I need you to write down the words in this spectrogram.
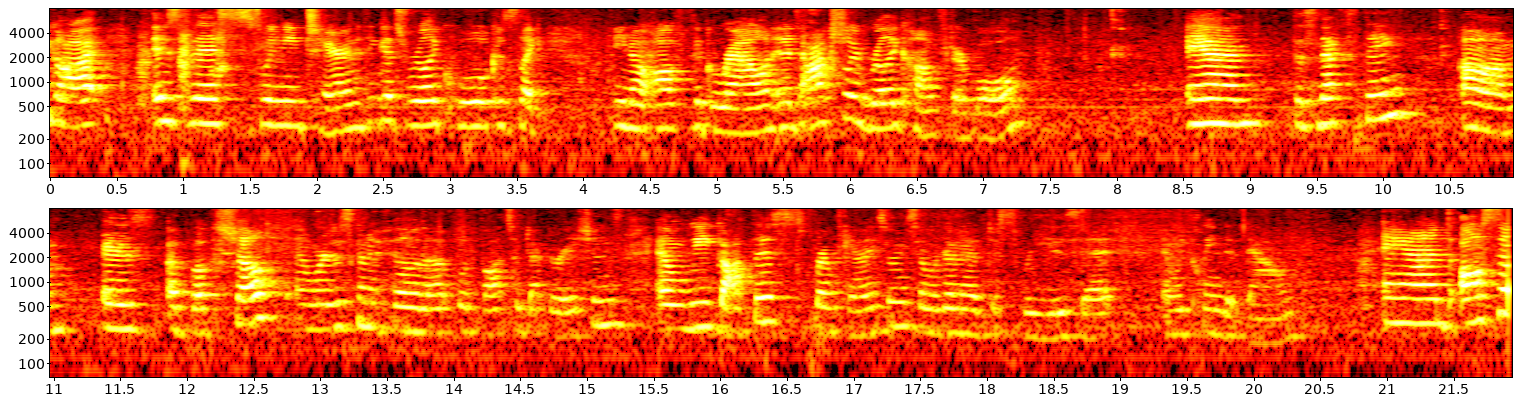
we got is this chair, and I think it's really cool because like, you know, off the ground, and it's actually really comfortable. And this next thing um, is a bookshelf, and we're just gonna fill it up with lots of decorations. And we got this from Tammy's room, so we're gonna just reuse it, and we cleaned it down. And also,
